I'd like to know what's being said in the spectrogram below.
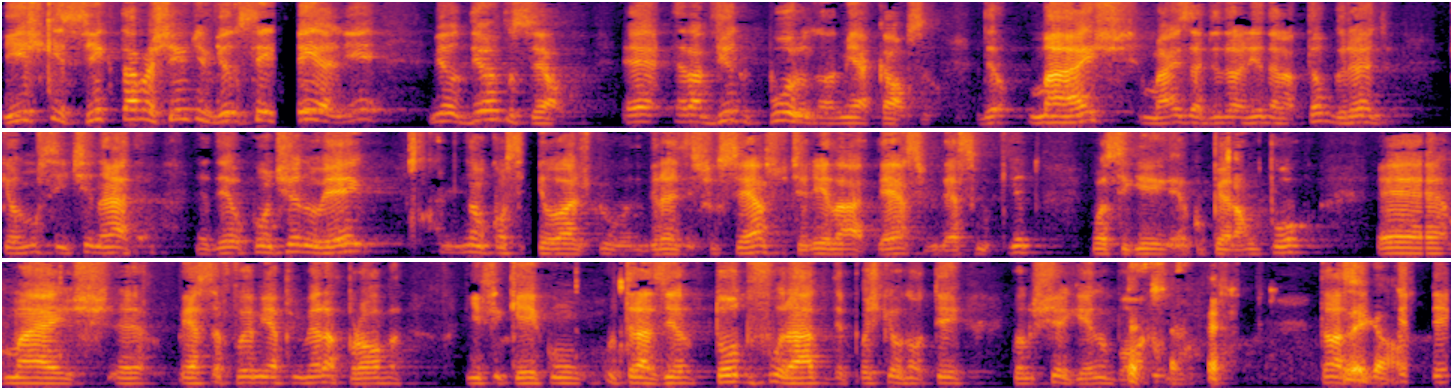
E esqueci que estava cheio de vidro. Sentei ali, meu Deus do céu, é, era vidro puro na minha calça. Entendeu? Mas, mas a adrenalina era tão grande que eu não senti nada. Entendeu? Continuei, não consegui, lógico, grande sucesso, tirei lá décimo, décimo quinto, consegui recuperar um pouco, é, mas é, essa foi a minha primeira prova e fiquei com o traseiro todo furado depois que eu notei quando cheguei no box. Então, assim, Legal. é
